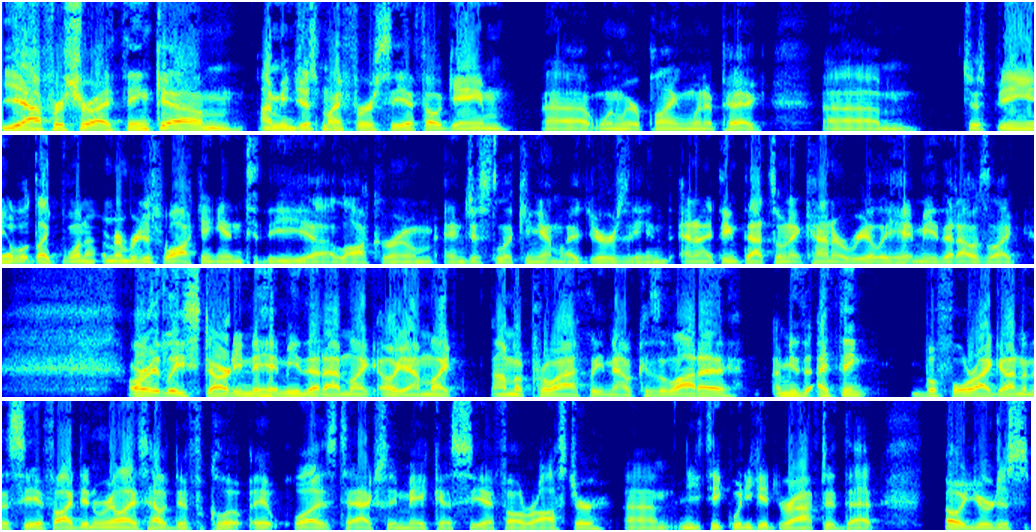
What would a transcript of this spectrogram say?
Yeah, for sure. I think, um, I mean, just my first CFL game uh, when we were playing Winnipeg, um, just being able, like, when I remember just walking into the uh, locker room and just looking at my jersey, and and I think that's when it kind of really hit me that I was like, or at least starting to hit me that I'm like, oh yeah, I'm like, I'm a pro athlete now because a lot of, I mean, I think before I got into the CFL, I didn't realize how difficult it was to actually make a CFL roster. Um, you think when you get drafted that, oh, you're just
